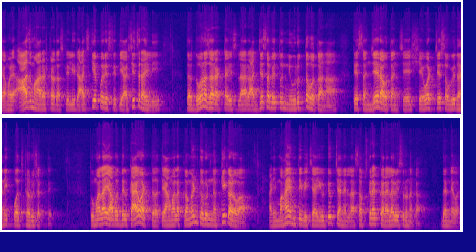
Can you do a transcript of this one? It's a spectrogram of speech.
त्यामुळे आज महाराष्ट्रात असलेली राजकीय परिस्थिती अशीच राहिली तर दोन हजार अठ्ठावीसला राज्यसभेतून निवृत्त होताना ते संजय राऊतांचे शेवटचे संविधानिक पद ठरू शकते. तुम्हाला याबद्दल काय वाटतं ते आम्हाला कमेंट करून नक्की कळवा. आणि महा एम टी व्हीच्या यूट्यूब चॅनलला सबस्क्राईब करायला विसरू नका. धन्यवाद.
